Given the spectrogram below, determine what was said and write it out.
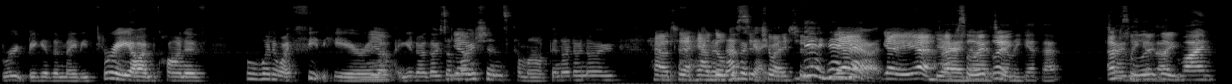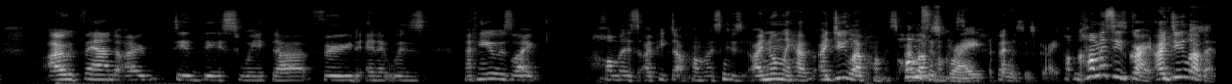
group bigger than maybe three, I'm kind of well, where do I fit here? And Yep. you know those emotions come up, and I don't know. How to How to handle the situation. Yeah, yeah, yeah, yeah. yeah, yeah, Yeah, absolutely. no, I totally get that. Totally get that. Absolutely. Mine, I found I did this with uh, food, and it was, I think it was like hummus. I picked up hummus because I normally have, I do love hummus. I Hummus love is hummus. great. Hummus is great. Hummus is great. I do love it.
